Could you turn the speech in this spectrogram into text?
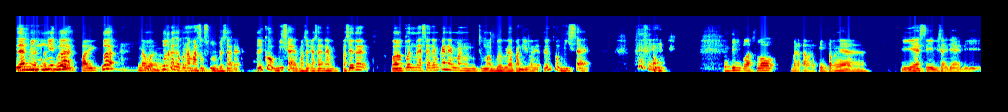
Dan Gua bingungnya semester- gue gua paling gue kenapa? gue kagak pernah masuk 10 besar ya. Tapi kok bisa ya masuk SNM? Maksudnya walaupun SNM kan emang cuma beberapa nilai ya, tapi kok bisa ya? Mungkin kelas lo banyak anak pinternya. Iya sih bisa jadi.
